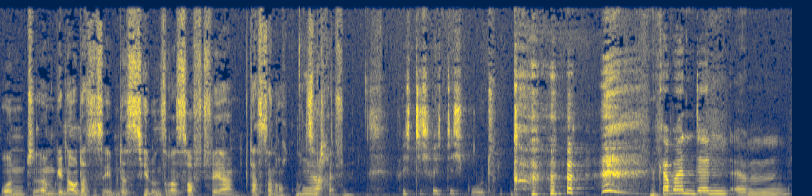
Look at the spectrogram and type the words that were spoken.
Und ähm, genau das ist eben das Ziel unserer Software, das dann auch gut ja. zu treffen. Richtig, richtig gut. Kann man denn ähm,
